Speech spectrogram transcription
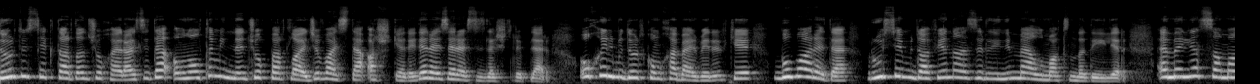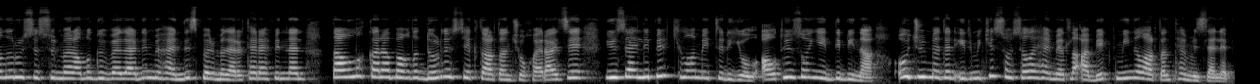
400 hektardan çox ərazidə 16 mindən çox partlayıcı vasitə aşkar edərək zərərsizləşdiriblər. Ox24.com xəbər verir ki, bu barədə Rusiya Müdafiə Nazirliyinin məlumatında deyilir. Əməliyyat zamanı Rusiya sülhməramlı qüvvələrinin mühəndis bölmələri tərəfindən Dağlıq Qarabağda 400 hektardan çox ərazi, 151 kilometr yol, 617 bina, o cümlədən 22 sosial sosial əhəmiyyətli obyekt minalardan təmizlənib.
